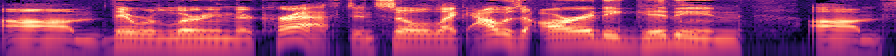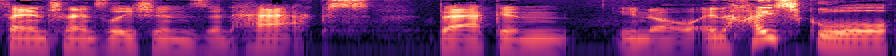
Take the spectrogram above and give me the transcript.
Um, they were learning their craft, and so like I was already getting um, fan translations and hacks back in you know in high school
